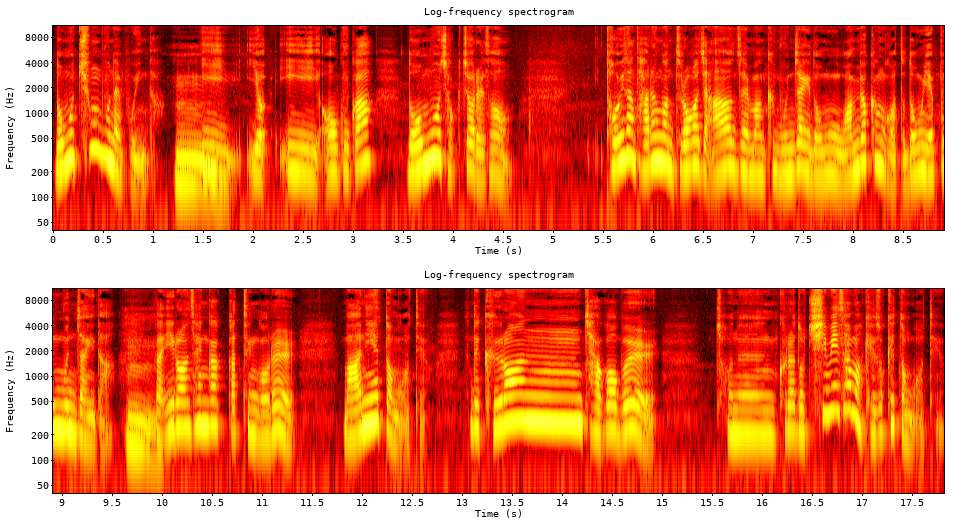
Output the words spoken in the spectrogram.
너무 충분해 보인다. 음. 이, 여- 이 어구가 너무 적절해서 더 이상 다른 건 들어가지 않아도 될 만큼 문장이 너무 완벽한 것 같다. 너무 예쁜 문장이다. 음. 그러니까 이런 생각 같은 거를 많이 했던 것 같아요. 근데 그런 작업을 저는 그래도 취미 삼아 계속했던 것 같아요.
